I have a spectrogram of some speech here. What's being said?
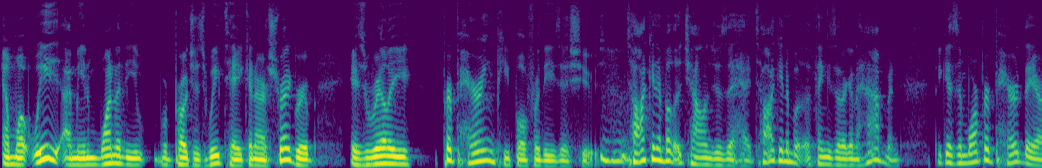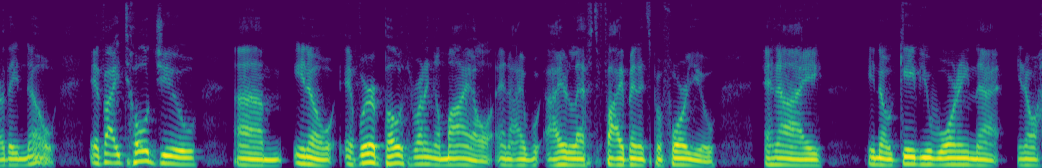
And what we, I mean, one of the approaches we take in our shred group is really preparing people for these issues, talking about the challenges ahead, talking about the things that are going to happen. Because the more prepared they are, they know. If I told you, um, you know, if we're both running a mile and I I left five minutes before you, and I, you know, gave you warning that you know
